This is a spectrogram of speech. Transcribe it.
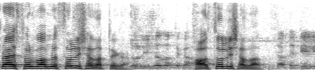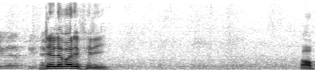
প্রাইস পড়ব আপনার চল্লিশ হাজার টাকা। হ্যাঁ চল্লিশ হাজার। Delivery free delivery free off.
